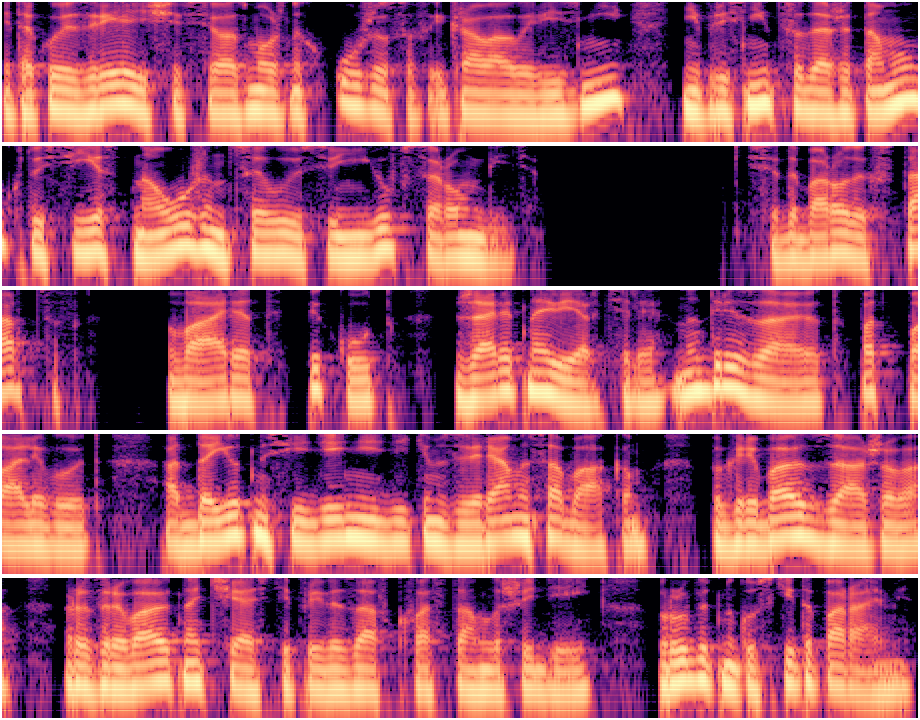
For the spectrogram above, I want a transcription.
и такое зрелище всевозможных ужасов и кровавой резни не приснится даже тому, кто съест на ужин целую свинью в сыром виде. Седобородых старцев Варят, пекут, жарят на вертеле, надрезают, подпаливают, отдают на съедение диким зверям и собакам, погребают заживо, разрывают на части, привязав к хвостам лошадей, рубят на куски топорами.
